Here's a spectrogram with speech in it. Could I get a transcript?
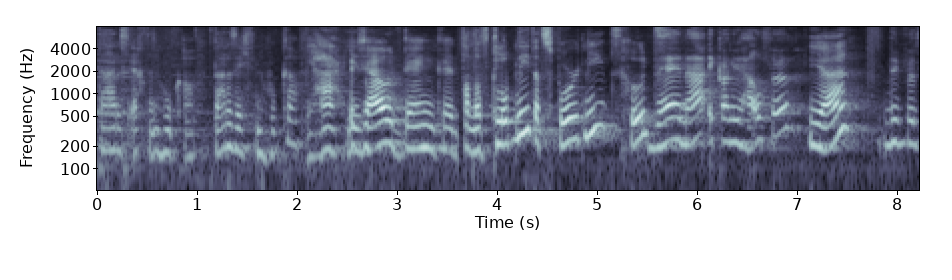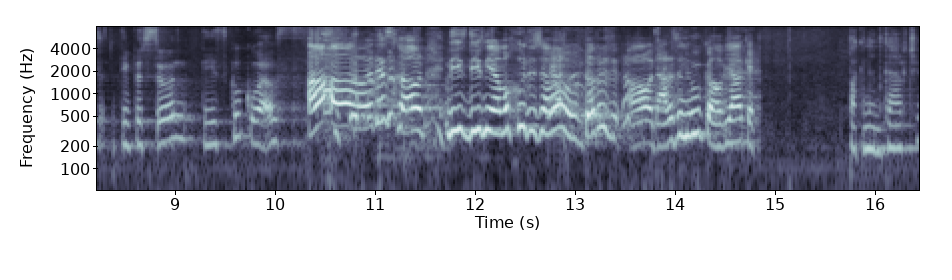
Daar is echt een hoek af. Daar is echt een hoek af. Ja, je zou denken van dat klopt niet, dat spoort niet. Goed. Bijna. Ik kan u helpen. Ja? Die, per- die persoon, die is koekwous. Oh, het is gewoon, die is, die is niet helemaal goed in zijn hoofd. Dat is het. Oh, daar is een hoek af. Ja, oké. Pakken een kaartje.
